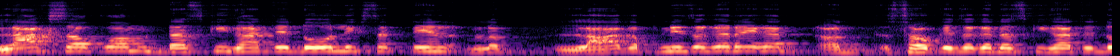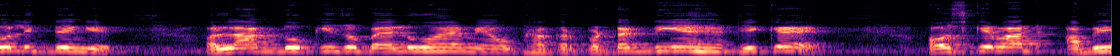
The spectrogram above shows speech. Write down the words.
लाख सौ को हम दस की घाते दो लिख सकते हैं मतलब लाख अपनी जगह रहेगा, और सौ की जगह दस की घाते दो लिख देंगे। और लाख दो की जो वैल्यू है हम यहाँ उठाकर पटक दिए हैं, ठीक है? और उसके बाद अभी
